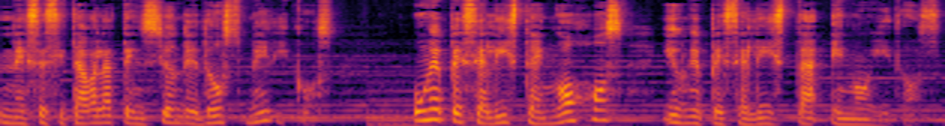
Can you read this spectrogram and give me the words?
necesitaba la atención de dos médicos, un especialista en ojos y un especialista en oídos.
